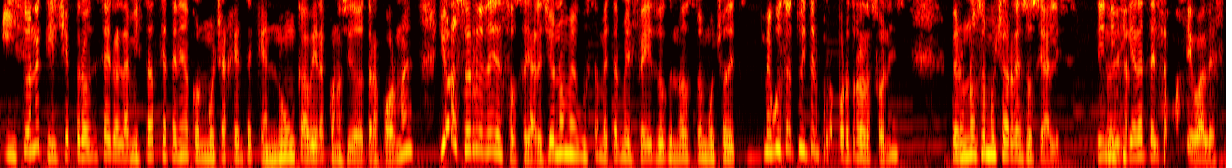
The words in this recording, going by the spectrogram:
y suena cliché, pero en serio, la amistad que he tenido con mucha gente que nunca hubiera conocido de otra forma. Yo no soy redes sociales, yo no me gusta meterme en Facebook, no soy mucho de, me gusta Twitter por, por otras razones, pero no soy mucho de redes sociales. Sí, ni siquiera te somos iguales.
